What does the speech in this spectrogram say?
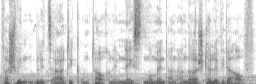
verschwinden blitzartig und tauchen im nächsten Moment an anderer Stelle wieder auf.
